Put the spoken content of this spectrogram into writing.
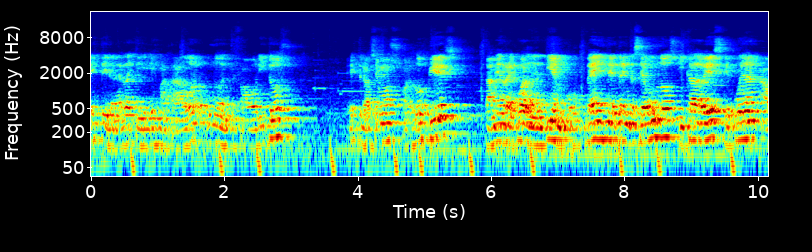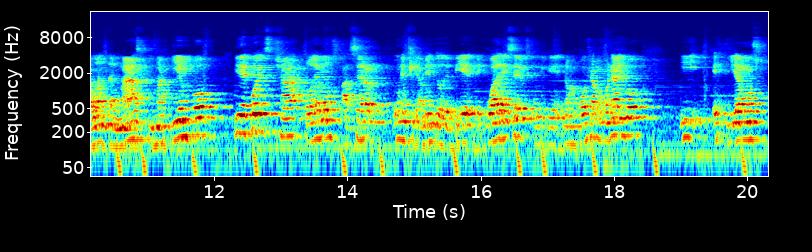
Este la verdad que es matador, uno de mis favoritos. Este lo hacemos con los dos pies. También recuerden el tiempo, 20-30 segundos y cada vez que puedan aguantan más y más tiempo y después ya podemos hacer un estiramiento de pie de cuádriceps en el que nos apoyamos con algo y estiramos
